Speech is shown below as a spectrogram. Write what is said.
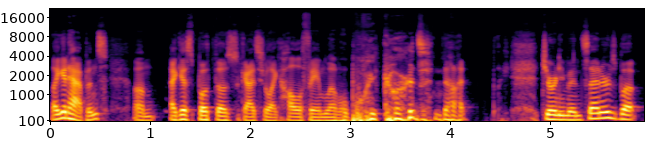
Like it happens. Um, I guess both those guys are like Hall of Fame level point guards, not like journeyman centers, but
